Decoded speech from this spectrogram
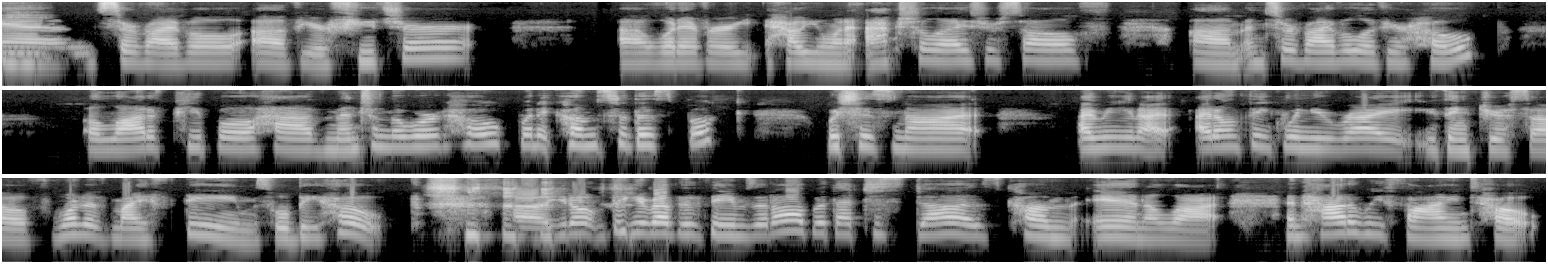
Mm. and mm. survival of your future, uh, whatever, how you want to actualize yourself, um, and survival of your hope. A lot of people have mentioned the word hope when it comes to this book, which is not, I mean, I, I don't think when you write, you think to yourself, one of my themes will be hope. uh, you don't think about the themes at all, but that just does come in a lot. And how do we find hope?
